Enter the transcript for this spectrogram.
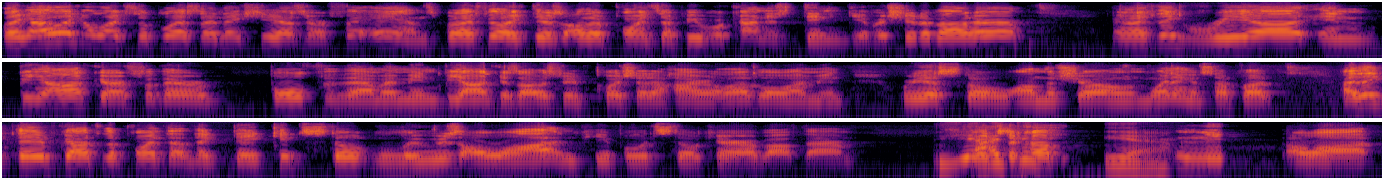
Like I like Alexa Bliss. I think she has her fans, but I feel like there's other points that people kind of just didn't give a shit about her. And I think Rhea and Bianca for their both of them. I mean, Bianca's always been pushed at a higher level. I mean, Rhea's still on the show and winning and stuff, but I think they've got to the point that like they could still lose a lot and people would still care about them. yeah, I think, yeah. A lot.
